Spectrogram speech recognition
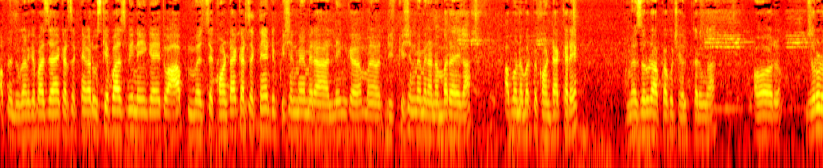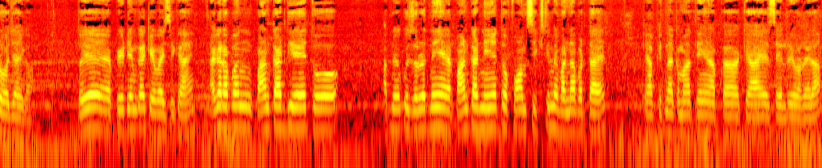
अपने दुकान के पास जाया कर सकते हैं। अगर उसके पास भी नहीं गए तो आप मुझसे कांटेक्ट कर सकते हैं। डिस्क्रिप्शन में मेरा लिंक डिस्क्रिप्शन में मेरा नंबर रहेगा। आप वो नंबर पर कांटेक्ट करें। मैं ज़रूर आपका कुछ हेल्प करूँगा और ज़रूर हो जाएगा। तो ये पेटीएम का के का है। अगर अपन पान कार्ड दिए तो अपने को कुछ ज़रूरत नहीं है। अगर पान कार्ड नहीं है तो फॉर्म सिक्सटी में भरना पड़ता है। कि आप कितना कमाते हैं आपका क्या है सैलरी वगैरह।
